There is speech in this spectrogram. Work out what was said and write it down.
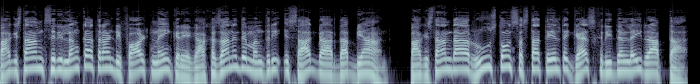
ਪਾਕਿਸਤਾਨ ਸ੍ਰੀਲੰਕਾ ਤਰ੍ਹਾਂ ਡਿਫਾਲਟ ਨਹੀਂ ਕਰੇਗਾ। ਖਜ਼ਾਨੇ ਦੇ ਮੰਤਰੀ ਇਸਾਕ ਡਾਰ ਦਾ ਬਿਆਨ। ਪਾਕਿਸਤਾਨ ਦਾ ਰੂਸ ਤੋਂ ਸਸਤਾ ਤੇਲ ਤੇ ਗੈਸ ਖਰੀਦਣ ਲਈ ਰਾਬਤਾ।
